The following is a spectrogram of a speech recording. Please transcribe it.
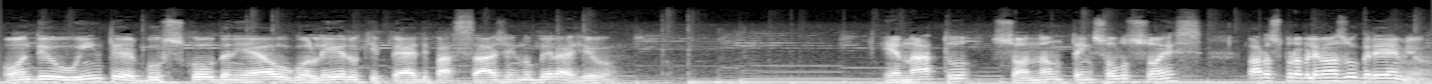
onde o Inter buscou Daniel, o goleiro que pede passagem no Beira-Rio. Renato só não tem soluções para os problemas do Grêmio.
